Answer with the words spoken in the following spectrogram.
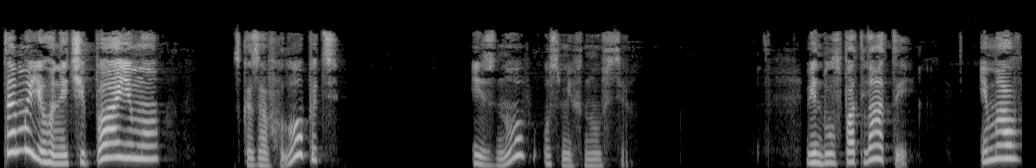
Та ми його не чіпаємо, сказав хлопець і знов усміхнувся. Він був патлатий і мав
